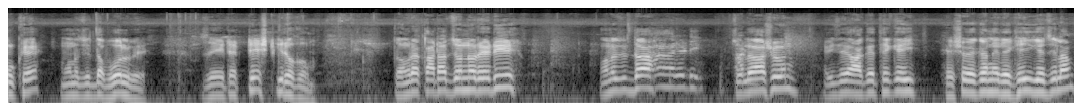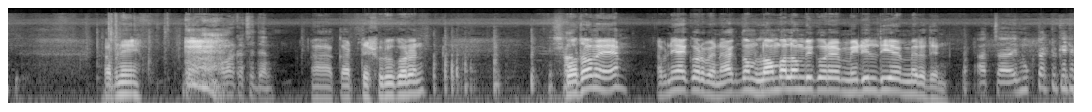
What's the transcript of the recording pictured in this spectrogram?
মুখে মনোজিৎ দা বলবে যে এটা টেস্ট কীরকম। তো আমরা কাটার জন্য রেডি মনোজিৎ দা? হ্যাঁ রেডি চলে আসুন। এই যে আগে থেকেই হেসো এখানে রেখেই গেছিলাম। আপনি আমার কাছে দেন। হ্যাঁ কাটতে শুরু করেন। প্রথমে আপনি এক করবেন একদম লম্বা লম্বি করে মিডিল দিয়ে মেরে দেন। আচ্ছা এই মুখটা একটু কেটে।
